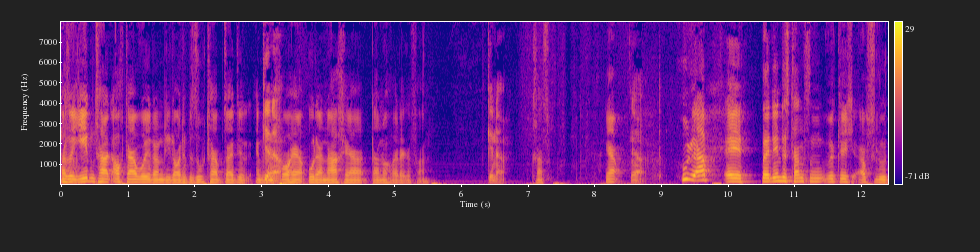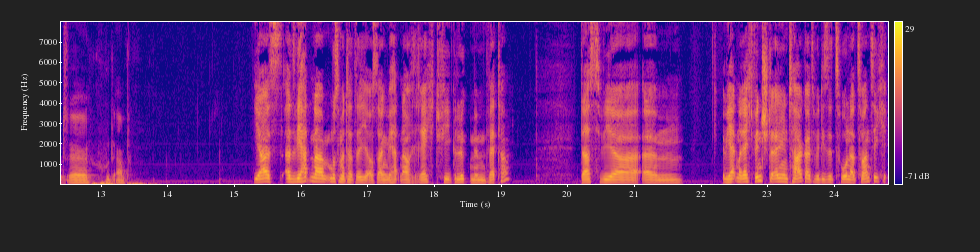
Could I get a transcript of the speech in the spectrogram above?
Also jeden Tag, auch da, wo ihr dann die Leute besucht habt, seid ihr entweder Genau. vorher oder nachher dann noch weitergefahren. Genau. Krass. Ja, Ja. Hut ab. Ey, bei den Distanzen wirklich absolut äh, Hut ab. Ja, es, also wir hatten da, muss man tatsächlich auch sagen, wir hatten auch recht viel Glück mit dem Wetter, dass wir, ähm, wir hatten recht windstilen Tag, als wir diese 220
